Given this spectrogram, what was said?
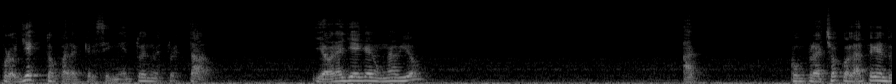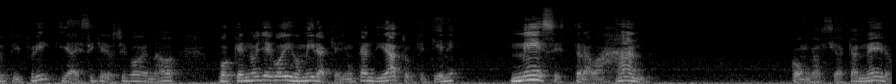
proyectos para el crecimiento de nuestro Estado. Y ahora llega en un avión a comprar chocolate en el duty free y a decir que yo soy gobernador. porque no llegó y dijo, mira, que hay un candidato que tiene meses trabajando con García Carnero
